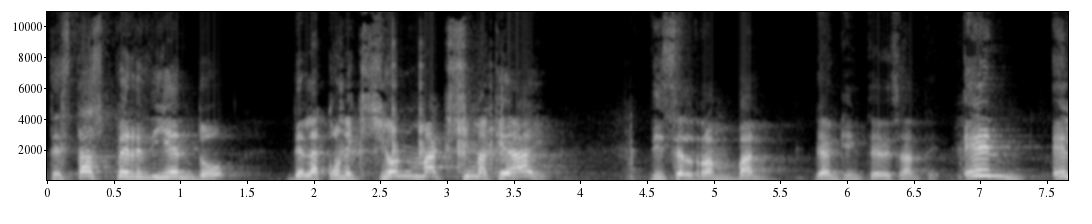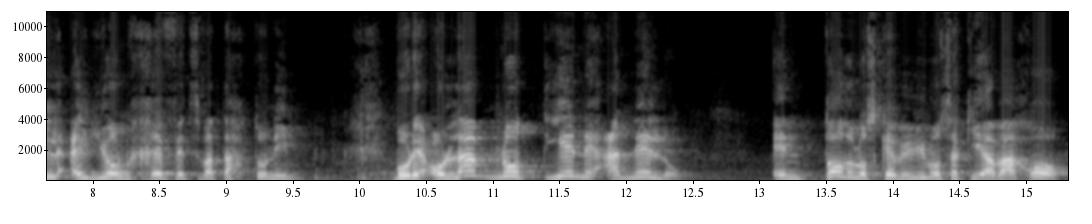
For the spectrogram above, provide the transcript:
Te estás perdiendo de la conexión máxima que hay. Dice el Ramban, vean qué interesante. En el Elyon Jefetz Batahtonim, Boreolam no tiene anhelo en todos los que vivimos aquí abajo,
